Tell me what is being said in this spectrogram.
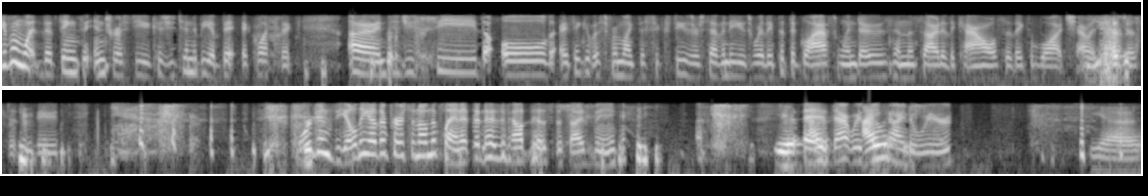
given what the things that interest you, because you tend to be a bit eclectic. Uh, did you see the old? I think it was from like the 60s or 70s, where they put the glass windows in the side of the cow so they could watch how it Yes. digested food. Morgan's the only other person on the planet that knows about this besides me. yeah, I, that would be was- kind of weird. yeah,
